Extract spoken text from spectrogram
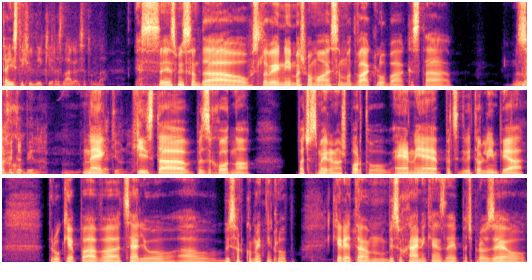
ta istih ljudi, ki razlagajo, da se to ne da. Jaz, jaz mislim, da v Sloveniji imaš po mojem samo dva kluba, ki sta zaho Profitabilna. ne, relativno. ki sta zahodno pač usmerjena v športu. En je pa Cedevita Olimpija, drug je pa v celju, v bistvu rokometni klub, kjer je tam v bistvu Heineken zdaj pač prevzel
